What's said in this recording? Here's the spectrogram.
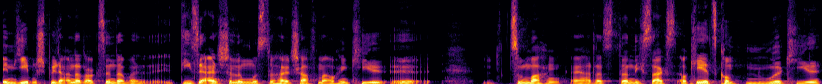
in jedem Spiel der Underdog sind, aber diese Einstellung musst du halt schaffen, auch in Kiel äh, zu machen. Ja, dass du dann nicht sagst, okay, jetzt kommt nur Kiel,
